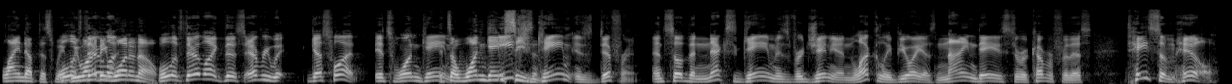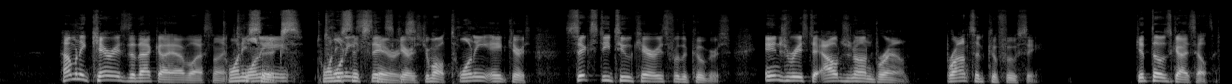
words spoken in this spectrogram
lined up this week? we if want to be like- 1 and oh. 0. Well, if they're like this every week, guess what? It's one game. It's a one-game season. Each season. game is different. And so the next game is Virginia. And luckily, BYU has nine days to recover for this. Taysom Hill. How many carries did that guy have last night? 26. 26 carries. carries. Jamaal, 28 carries. 62 carries for the Cougars. Injuries to Algernon Brown, Bronson Kaufusi. Get those guys healthy.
